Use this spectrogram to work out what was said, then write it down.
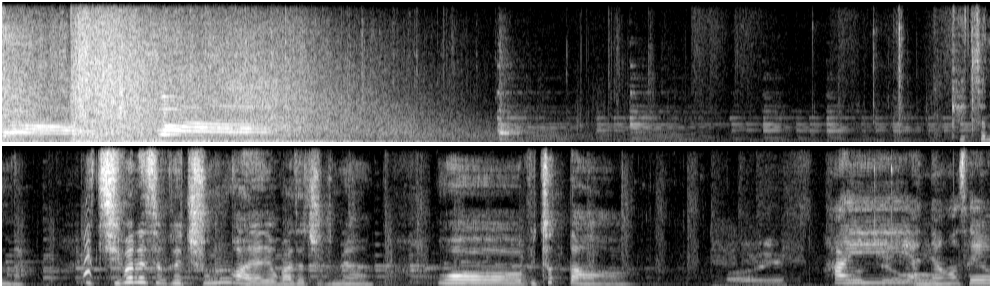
와, 와. 개쩐다. 이 집안에서 그냥 죽은 거? 이거 맞아 죽으면. 와, 미쳤다. 아이 하이, 안녕하세요. 안녕하세요.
